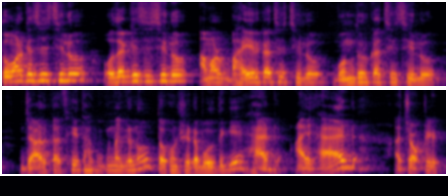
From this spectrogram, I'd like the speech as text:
তোমার কাছে ছিল, ওদের কাছে ছিল, আমার ভাইয়ের কাছে ছিল, বন্ধুর কাছে ছিল, যার কাছেই থাকুক না কেন, তখন সেটা বলতে গিয়ে had I had a chocolate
